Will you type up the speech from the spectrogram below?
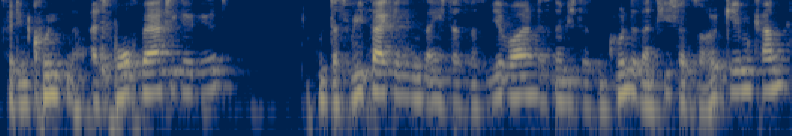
für den Kunden als hochwertiger gilt. Und das Recycling ist eigentlich das, was wir wollen, ist nämlich, dass ein Kunde sein T-Shirt zurückgeben kann.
